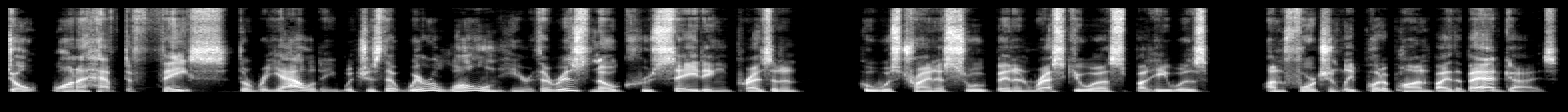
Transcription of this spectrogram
don't want to have to face the reality, which is that we're alone here. There is no crusading president who was trying to swoop in and rescue us, but he was unfortunately put upon by the bad guys.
